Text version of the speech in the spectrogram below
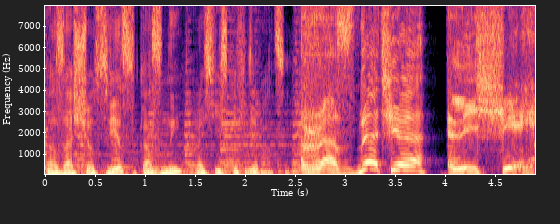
а, за счет средств казны Российской Федерации. Раздача лещей.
